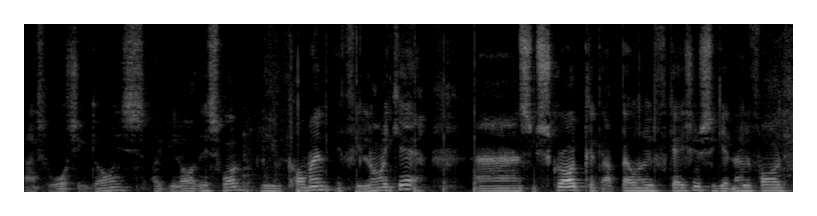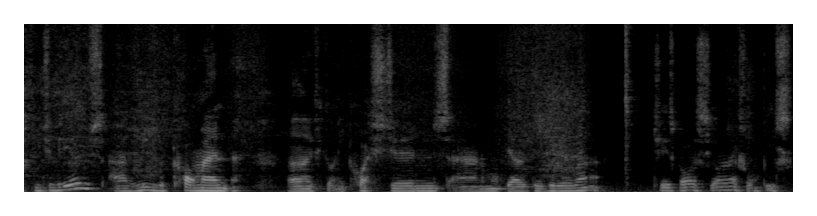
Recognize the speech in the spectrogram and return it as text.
Thanks for watching, guys. Hope you like this one. Leave a comment if you like it and subscribe click that bell notification so you get notified of future videos and leave a comment uh, if you've got any questions and I might be able to do a video around that. Cheers guys. See you on the next one. Peace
